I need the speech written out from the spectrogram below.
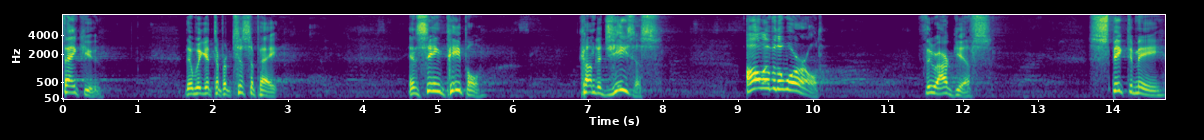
Thank you that we get to participate in seeing people come to Jesus all over the world through our gifts. Speak to me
